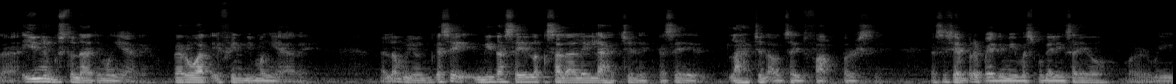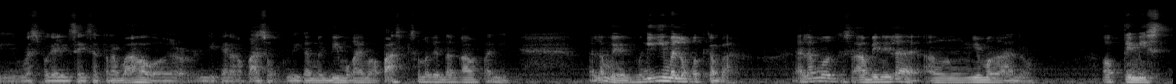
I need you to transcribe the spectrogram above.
na yun yung gusto natin mangyari. Pero what if hindi mangyari? Alam mo yun, kasi hindi na sa'yo nakasalalay lahat yun eh. Kasi lahat yun outside factors eh. Kasi syempre, pwede may mas magaling sa'yo or may mas magaling sa'yo sa trabaho or hindi ka nakapasok, hindi, ka, hindi mo kaya makapasok sa magandang company. Alam mo yun, magiging malungkot ka ba? Alam mo, sabi nila, ang yung mga ano, optimist,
